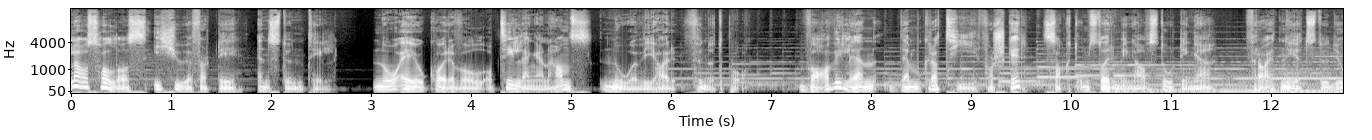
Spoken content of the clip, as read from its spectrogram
La oss holde oss i 2040 en stund til. Nå er jo Kåre Wold og tilhengerne hans noe vi har funnet på. Hva ville en demokratiforsker sagt om storminga av Stortinget fra et nyhetsstudio?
